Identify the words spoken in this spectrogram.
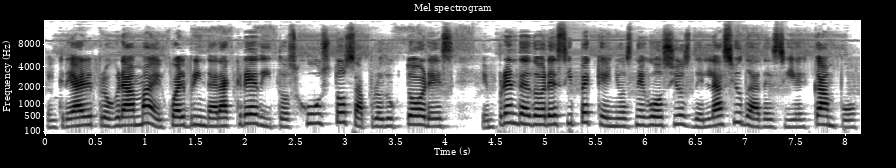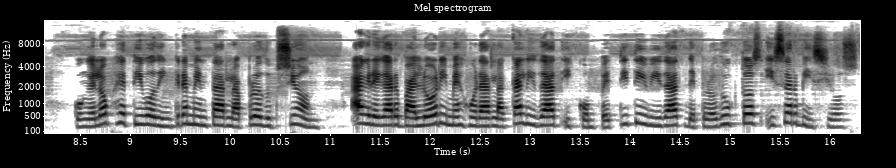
en crear el programa el cual brindará créditos justos a productores, emprendedores y pequeños negocios de las ciudades y el campo, con el objetivo de incrementar la producción, agregar valor y mejorar la calidad y competitividad de productos y servicios.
